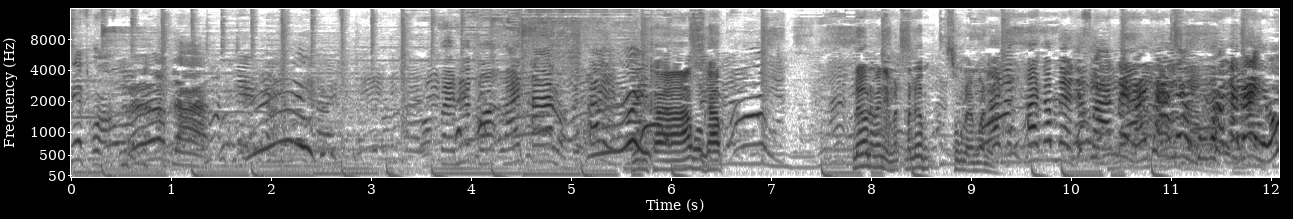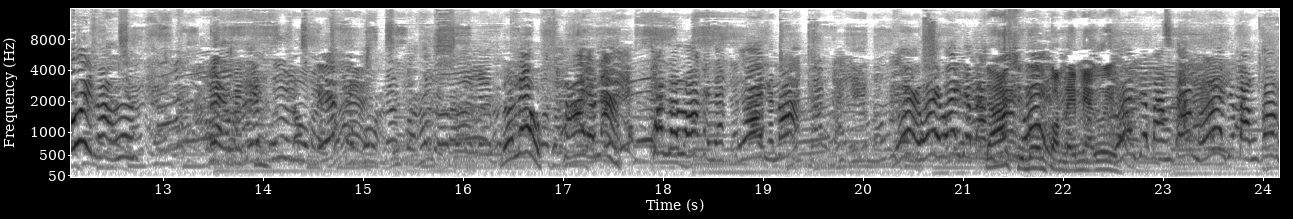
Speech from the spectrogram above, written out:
เนี่ยถอดเริ่มละไปเนี่ยขอไล่ท่าหรอไปไทยขอบคุณครับขอบคุณครับ เริ่มเลยไหมเนี่ยมันมันเริ่มสุกเลยมั้งเนี่ยไทยกับแม่จังหวัดเนี่ยไล่ท่าแล้วกูว่าอะไรโอ้ยน้องแม่ไปเต็มที่ลูกเลยเร็วๆทายเอานะคนละร้องให้แล้วได้นะเนาะเฮ้ยเฮ้ยเฮ้ยอย่าบังจ้าสิเบิ่งกล่องไหนแม่เอ้ยเฮ้ยอย่าบังกล้องเฮ้ยอย่าบังกล้อง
